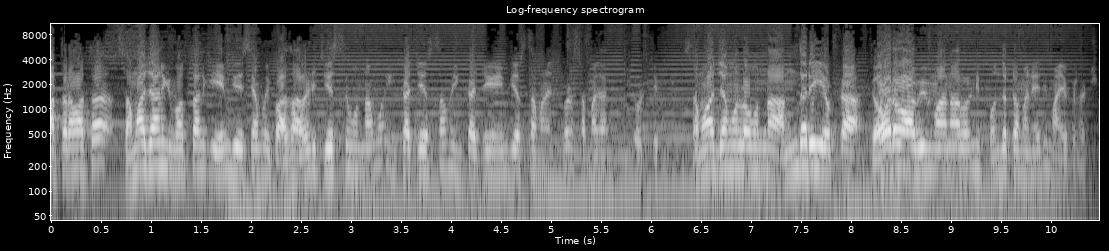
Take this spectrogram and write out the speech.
ఆ తర్వాత సమాజానికి మొత్తానికి ఏం చేసాము ఇప్పుడు ఆల్రెడీ చేస్తూ ఉన్నాము. ఇంకా చేస్తాము ఇంకా ఏం చేస్తాం అనేది కూడా సమాజానికి చెప్పి సమాజంలో ఉన్న అందరి యొక్క గౌరవాభిమానాలని పొందటం అనేది మా యొక్క లక్ష్యం.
